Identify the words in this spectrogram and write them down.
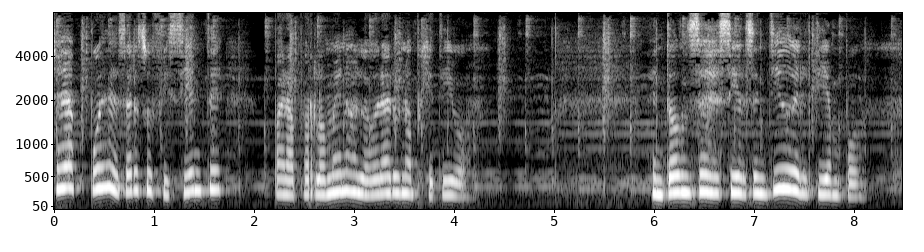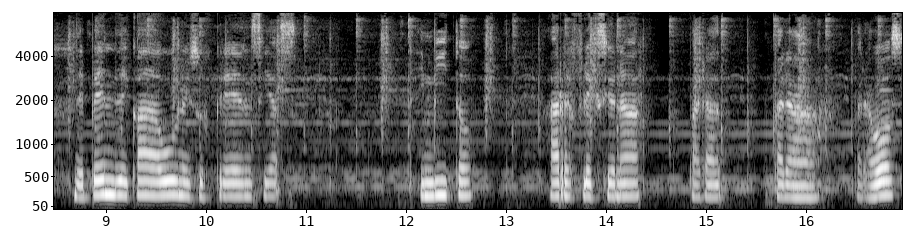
ya puede ser suficiente para por lo menos lograr un objetivo. Entonces, si el sentido del tiempo depende de cada uno y sus creencias, te invito a reflexionar para, para, para vos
